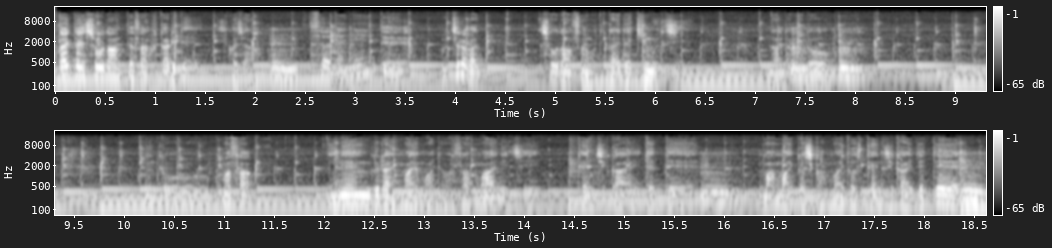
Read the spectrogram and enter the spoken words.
大体商談ってさ2人で行くじゃん。うんそうだね。でうちらが商談するのって大体キムチなんだけど、うんうん。うんとまあさ2年ぐらい前まではさ毎日展示会出て、うん。まあ毎年か毎年展示会出て、うん。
